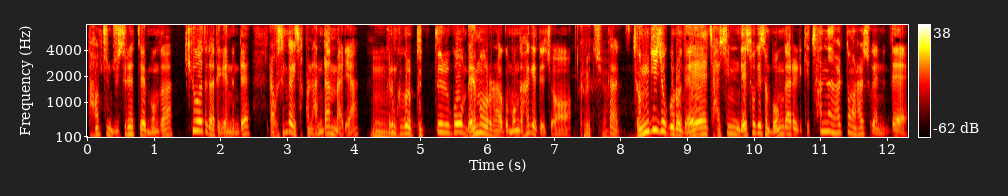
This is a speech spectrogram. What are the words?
다음 주 뉴스레터에 뭔가 키워드가 되겠는데 라고 생각이 자꾸 난단 말이야. 음. 그럼 그걸 붙들고 메모를 하고 뭔가 하게 되죠. 그렇죠. 그러니까 정기적으로 내 자신 내 속에서 뭔가를 이렇게 찾는 활동을 할 수가 있는데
